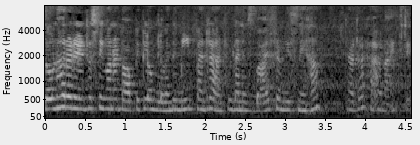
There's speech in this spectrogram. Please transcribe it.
so இன்னொரு இன்ட்ரெஸ்டிங்கான டாப்பிக்கில் உங்களை வந்து மீட் பண்ணுறேன் and then is bye from Sneha tata have nice day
